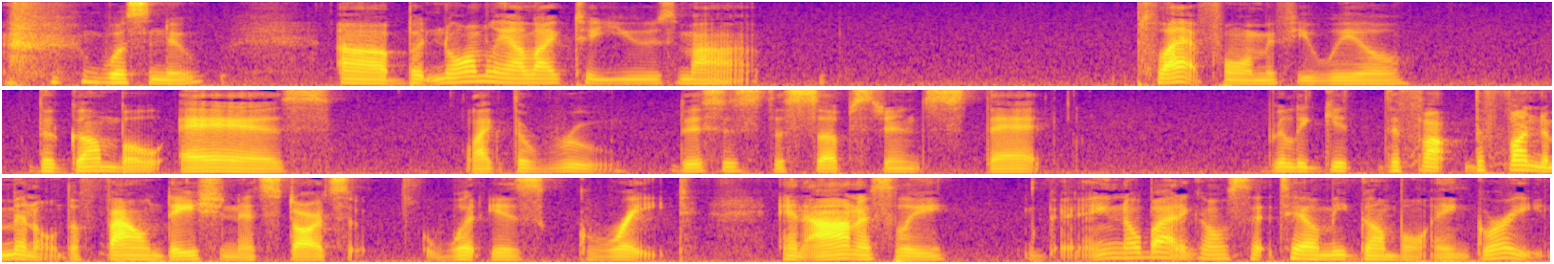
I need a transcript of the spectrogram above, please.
What's new? Uh, but normally I like to use my platform, if you will, the gumbo as like the root this is the substance that really get the fu- the fundamental, the foundation that starts what is great. And honestly, ain't nobody gonna tell me gumbo ain't great.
